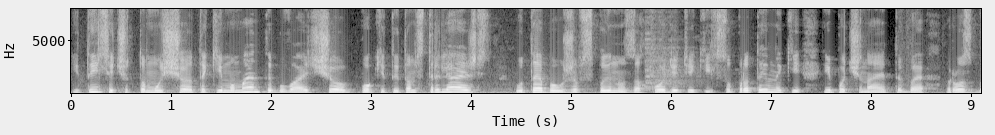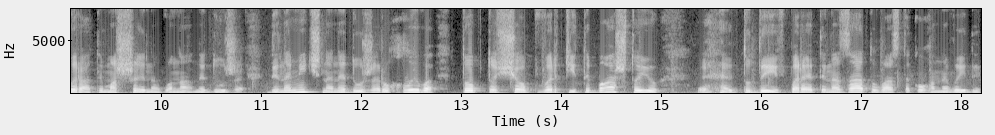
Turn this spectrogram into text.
і тисячу, тому що такі моменти бувають, що поки ти там стріляєш, у тебе вже в спину заходять якісь супротивники і починають тебе розбирати. Машина вона не дуже динамічна, не дуже рухлива. Тобто, щоб вертіти баштою е, туди вперед і назад, у вас такого не вийде.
